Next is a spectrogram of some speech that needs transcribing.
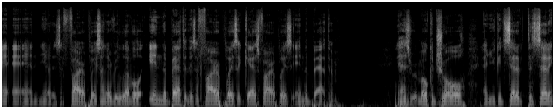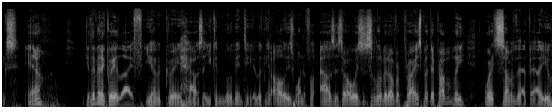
and, and you know, there's a fireplace on every level in the bathroom. There's a fireplace, a gas fireplace in the bathroom. It has a remote control, and you can set it to settings. You know, you're living a great life. You have a great house that you can move into. You're looking at all these wonderful houses. They're always just a little bit overpriced, but they're probably worth some of that value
